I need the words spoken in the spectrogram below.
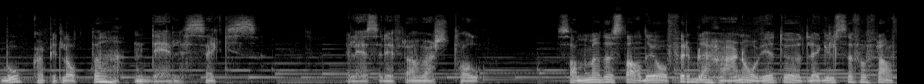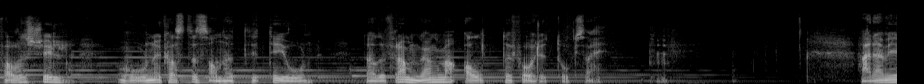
bok, kapittel 8, del 6. Jeg leser ifra vers 12. Sammen med det stadige offer ble hæren overgitt ødeleggelse for frafallets skyld, og hornet kastet sannhet til jorden. Det hadde framgang med alt det foretok seg. Her er vi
